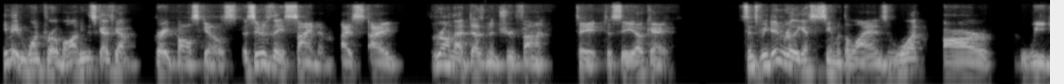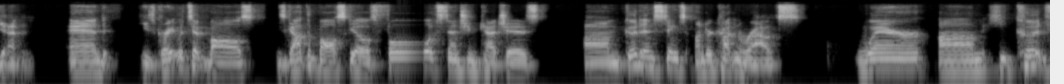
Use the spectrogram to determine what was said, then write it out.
he made one pro ball. I mean, this guy's got great ball skills. As soon as they signed him, I, I threw on that Desmond Trufant tape to see, okay, since we didn't really get to see him with the Lions, what are we getting? And he's great with tip balls. He's got the ball skills, full extension catches um, good instincts, undercutting routes, where um, he could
